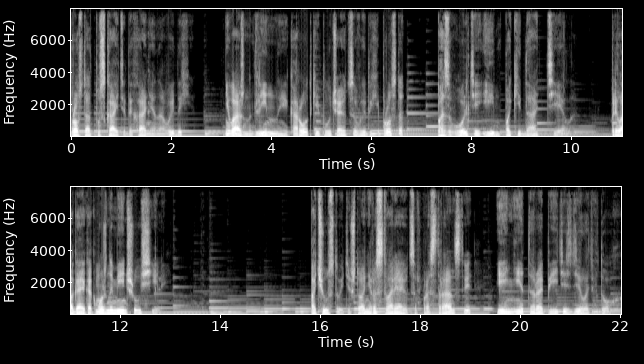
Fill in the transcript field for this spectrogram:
Просто отпускайте дыхание на выдохе. Неважно, длинные, короткие получаются выдохи, просто позвольте им покидать тело, прилагая как можно меньше усилий. Почувствуйте, что они растворяются в пространстве и не торопитесь делать вдох.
